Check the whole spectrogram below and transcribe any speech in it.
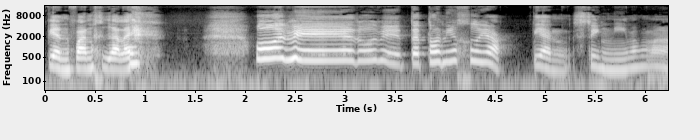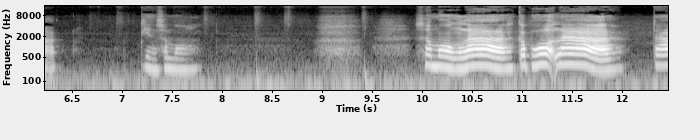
เปลี่ยนฟันคืออะไรพูดผิดพูดผิดแต่ตอนนี้คืออยาก เปลี่ยนสิ่งนี้มาก ๆ เปลี่ยนสมอง สมองล่ากระเพาะล่าเท้า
